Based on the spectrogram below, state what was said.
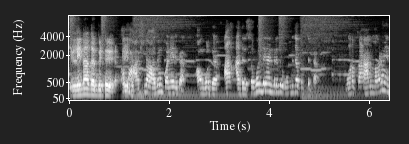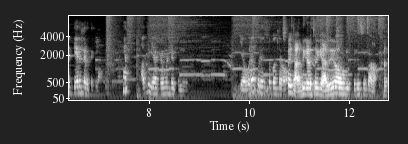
இல்லைன்னா அந்த பிட்டு ஆக்சுவலா அதுவும் பண்ணிருக்காங்க அவங்களுக்கு அதுல சுதந்திரன்றது ஒண்ணுதான் கொடுத்துருக்காங்க. உனக்கான ஆண்மகனை எனக்கு தேர்ந்தெடுத்துக்கலாம். அது என் கம்யூனிட்டி எவ்வளவு பெரிய சுதந்திரம். அது கிடைச்சதுக்கு அதுவே அவங்களுக்கு பெருசுதான்.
